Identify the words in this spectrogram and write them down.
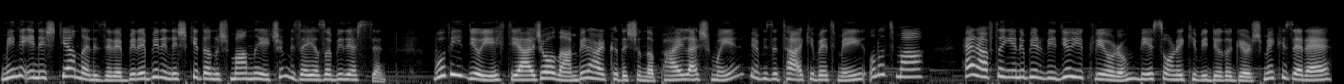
Mini ilişki analizi ve birebir ilişki danışmanlığı için bize yazabilirsin. Bu videoyu ihtiyacı olan bir arkadaşınla paylaşmayı ve bizi takip etmeyi unutma. Her hafta yeni bir video yüklüyorum. Bir sonraki videoda görüşmek üzere.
